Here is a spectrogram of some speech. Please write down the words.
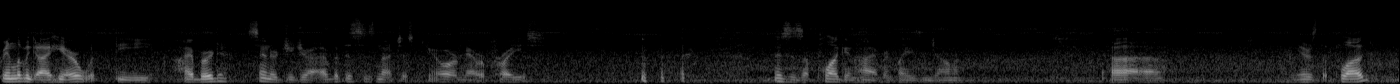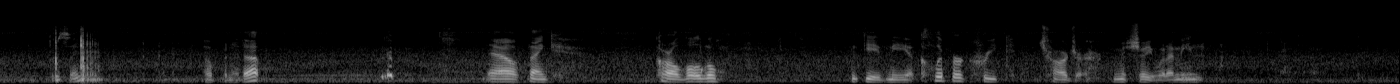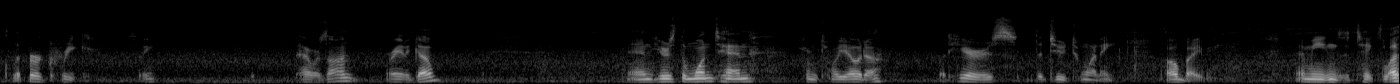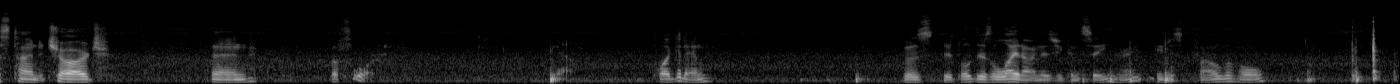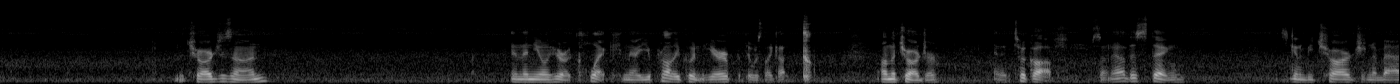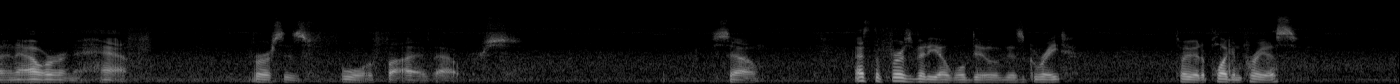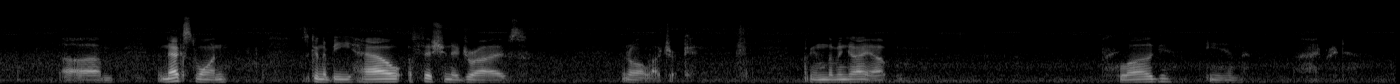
Green Living Guy here with the hybrid Synergy drive, but this is not just your ordinary Prius. this is a plug-in hybrid, ladies and gentlemen. Uh, here's the plug. See? Open it up. Yep. Now thank Carl Vogel who gave me a Clipper Creek charger. Let me show you what I mean. Clipper Creek. See? Power's on, ready to go. And here's the 110 from Toyota, but here's the 220. Oh baby. That means it takes less time to charge than before. Now, plug it in. Goes, there's a light on as you can see, right? You just follow the hole. The charge is on. And then you'll hear a click. Now you probably couldn't hear it, but there was like a on the charger and it took off. So now this thing is going to be charged in about an hour and a half versus four or five hours. So that's the first video we'll do of this great Toyota plug-in Prius. Um, the next one is going to be how efficient it drives in all electric. the Living Guy up. Plug in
